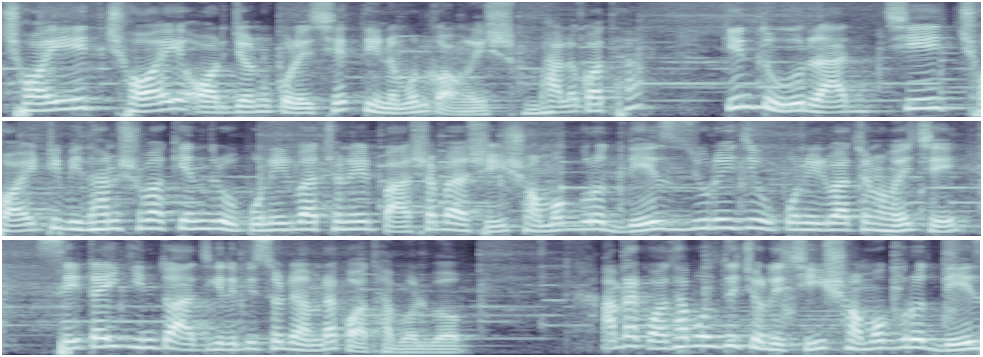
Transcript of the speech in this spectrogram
ছয়ে ছয় অর্জন করেছে তৃণমূল কংগ্রেস। ভালো কথা। কিন্তু রাজ্যে ছয়টি বিধানসভা কেন্দ্র উপনির্বাচনের পাশাপাশি সমগ্র দেশ জুড়ে যে উপনির্বাচন হয়েছে, সেটাই কিন্তু আজকের এপিসোডে আমরা কথা বলব। আমরা কথা বলতে চলেছি সমগ্র দেশ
